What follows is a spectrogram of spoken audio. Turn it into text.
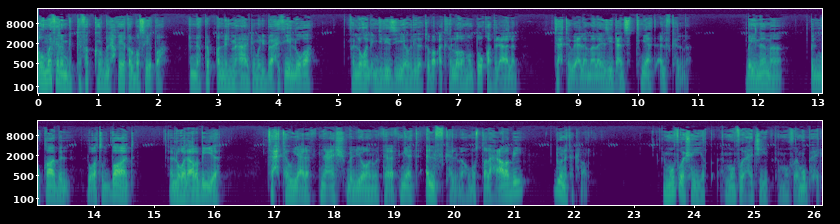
أو مثلا بالتفكر بالحقيقة البسيطة أنه طبقا للمعاجم ولباحثي اللغة فاللغة الإنجليزية واللي تعتبر أكثر لغة منطوقة بالعالم تحتوي على ما لا يزيد عن 600 ألف كلمة. بينما بالمقابل لغة الضاد اللغة العربية تحتوي على 12 مليون و300 ألف كلمة ومصطلح عربي دون تكرار. الموضوع شيق الموضوع عجيب الموضوع مبهر.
